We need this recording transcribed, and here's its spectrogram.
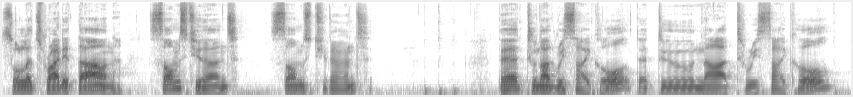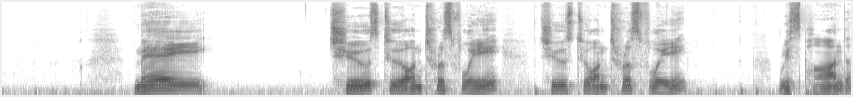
So let's write it down. Some students, some students that do not recycle, that do not recycle, may choose to untruthfully, choose to untruthfully respond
